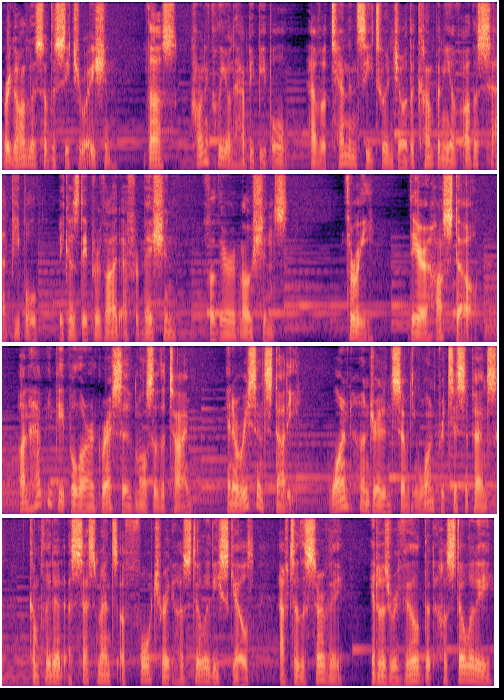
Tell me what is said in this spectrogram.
regardless of the situation. Thus, chronically unhappy people have a tendency to enjoy the company of other sad people because they provide affirmation for their emotions. 3. They are hostile. Unhappy people are aggressive most of the time. In a recent study, 171 participants completed assessments of four-trait hostility skills. After the survey, it was revealed that hostility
